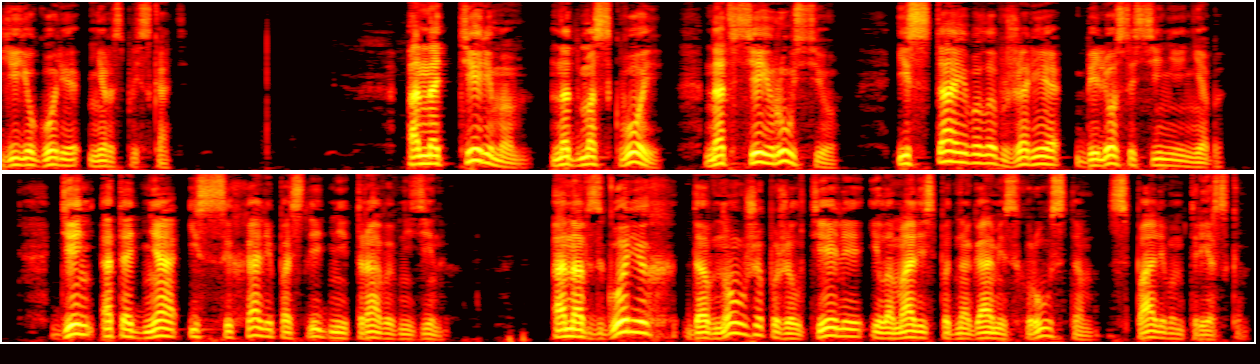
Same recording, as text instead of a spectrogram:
ее горе не расплескать. А над теремом над Москвой, над всей Русью, и стаивало в жаре белесо-синее небо. День ото дня иссыхали последние травы в низинах. А на взгорьях давно уже пожелтели и ломались под ногами с хрустом, с палевым треском.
